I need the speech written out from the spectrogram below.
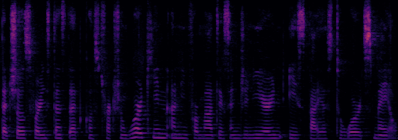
that shows, for instance, that construction working and informatics engineering is biased towards male.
